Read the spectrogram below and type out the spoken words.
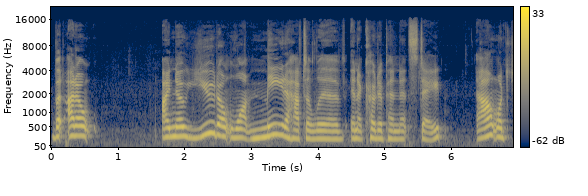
but I don't, I know you don't want me to have to live in a codependent state. I don't want,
